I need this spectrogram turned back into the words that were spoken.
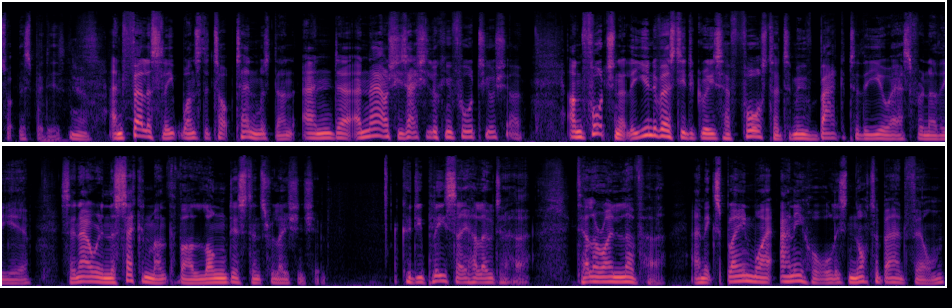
That's what this bit is. Yeah. And fell asleep once the top 10 was done. And, uh, and now she's actually looking forward to your show. Unfortunately, university degrees have forced her to move back to the US for another year. So now we're in the second month of our long distance relationship. Could you please say hello to her? Tell her I love her and explain why Annie Hall is not a bad film,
